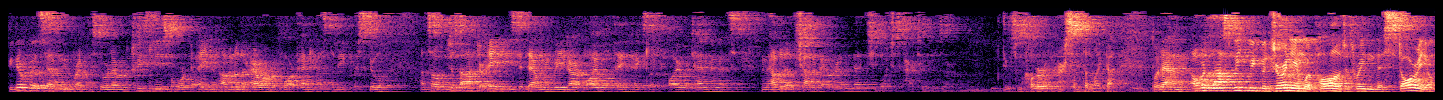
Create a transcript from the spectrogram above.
We get up about 7, we breakfast or whatever, Patrice leaves for work at 8 and have another hour before Penny has to leave for school. And so just after 8, we sit down and read our Bible thing, takes like 5 or 10 minutes, and we have a little chat about it, and then she watches cartoons or do some colouring or something like that. But um, over the last week, we've been journeying with Paul, just reading this story of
